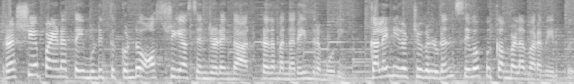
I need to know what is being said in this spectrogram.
ரஷ்ய பயணத்தை முடித்துக்கொண்டு ஆஸ்திரியா சென்றடைந்தார் பிரதமர் நரேந்திர மோடி. கலை நிகழ்ச்சிகளுடன் சிவப்பு கம்பள வரவேற்பு.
